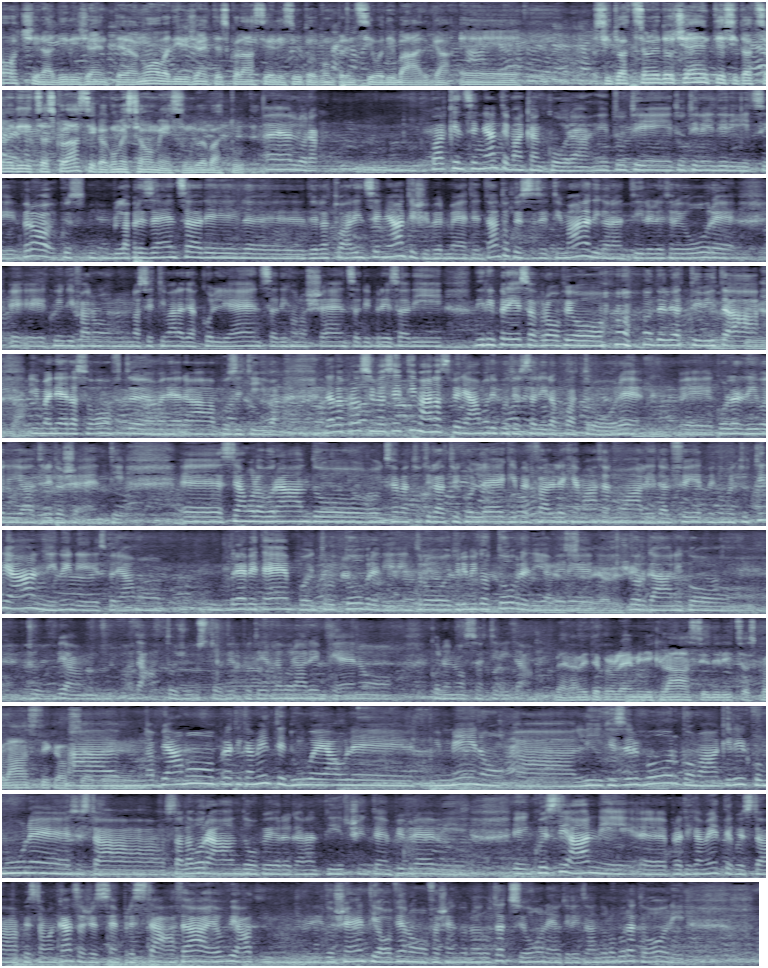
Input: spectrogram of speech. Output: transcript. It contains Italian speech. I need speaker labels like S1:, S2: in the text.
S1: Pocci, la, la, nuova dirigente scolastica dell'Istituto Comprensivo di Barga. E situazione docente situazione edilizia scolastica, come siamo messi in due battute?
S2: Eh, allora, Qualche insegnante manca ancora in tutti, in tutti gli indirizzi, però la presenza del, dell'attuale insegnante ci permette intanto questa settimana di garantire le tre ore e, e quindi fare una settimana di accoglienza, di conoscenza, di, di, di ripresa proprio delle attività in maniera soft, in maniera positiva. Dalla prossima settimana speriamo di poter salire a quattro ore eh, con l'arrivo di altri docenti. Eh, stiamo lavorando insieme a tutti gli altri colleghi per fare le chiamate annuali dal Fermi come tutti gli anni, quindi speriamo in breve tempo, entro, ottobre, di, entro i primi di ottobre, di avere l'organico adatto, giusto, per poter lavorare in pieno con le nostre attività.
S1: Bene, avete problemi di classi, edilizia scolastica?
S2: Siete... Abbiamo praticamente due aule in meno a lì Tiserborgo, ma anche lì il comune si sta, sta, lavorando per garantirci in tempi brevi e in questi anni eh, praticamente questa, questa, mancanza c'è sempre stata e ovviato, i docenti ovviano facendo una rotazione, utilizzando laboratori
